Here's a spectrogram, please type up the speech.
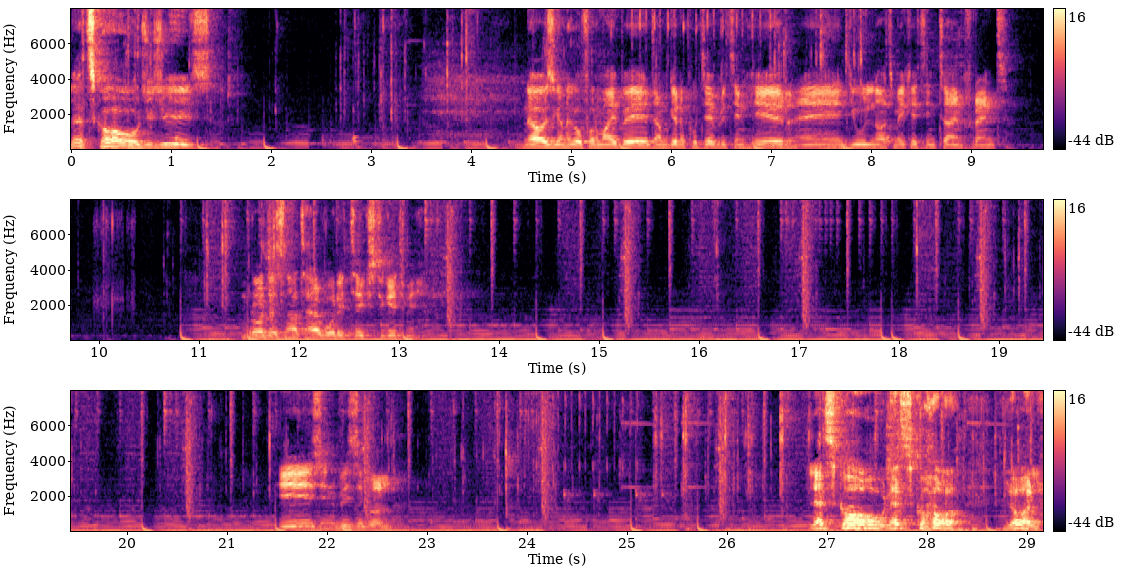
Let's go, GG's. Now he's gonna go for my bed. I'm gonna put everything here and you will not make it in time, friend. Bro does not have what it takes to get me. He is invisible. Let's go, let's go. Lol.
